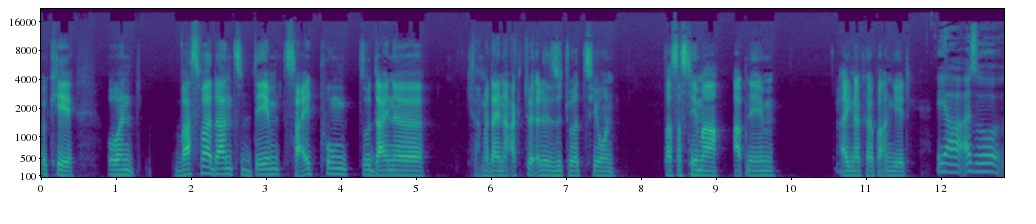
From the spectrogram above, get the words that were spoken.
Okay. Und was war dann zu dem Zeitpunkt so deine, ich sag mal, deine aktuelle Situation, was das Thema Abnehmen, eigener Körper angeht? Ja, also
